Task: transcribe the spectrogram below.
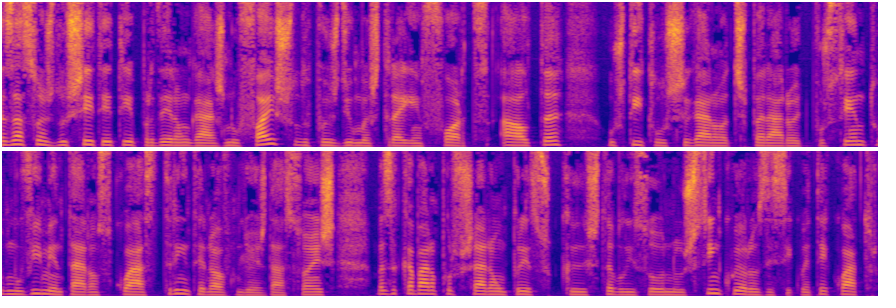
As ações do CTT perderam gás no fecho depois de uma estreia em forte alta. Os títulos chegaram a disparar 8%, movimentaram-se quase 39 milhões de ações, mas acabaram por fechar a um preço que estabilizou nos 5,54 euros,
